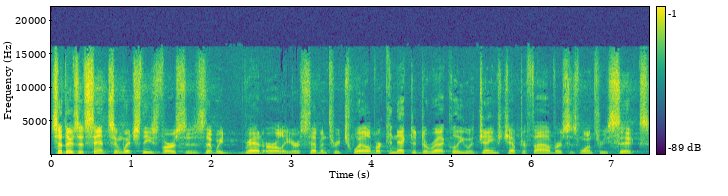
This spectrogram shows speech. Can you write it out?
So there's a sense in which these verses that we read earlier, 7 through 12, are connected directly with James chapter 5, verses 1 through 6.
